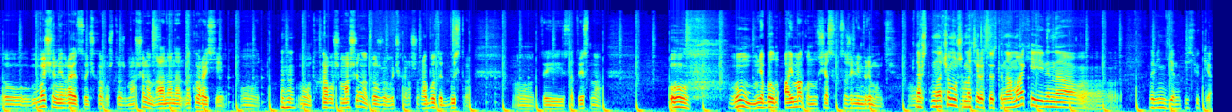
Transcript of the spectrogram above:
Э, Очень мне нравится, очень хорошая тоже машина. Она на, на Core i7. Вот. Мгм. Вот. Хорошая машина, тоже очень хорошо работает, быстро. Вот. И, соответственно, ох, ну, у меня был iMac, он сейчас, к сожалению, в ремонте. Вот. А что- на чем лучше монтировать все-таки? На маке или на, э, на винде, на писюке?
